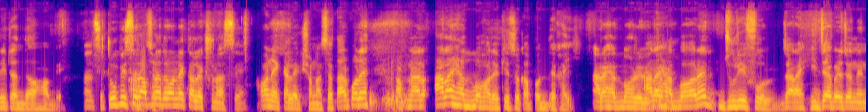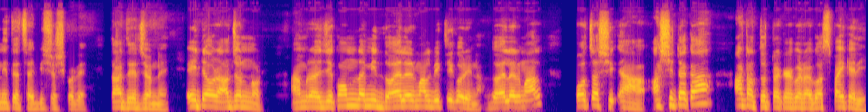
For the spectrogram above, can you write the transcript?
রিটার্ন দেওয়া হবে। আচ্ছা টু পিসের আচ্ছা। আপনাদের অনেক কালেকশন আছে। অনেক কালেকশন আছে। তারপরে আপনার আড়াই হাত বহরের কিছু কাপড় দেখাই। আড়াই হাত বহরের আড়াই হাত বহরের জুরি ফুল যারা হিজাবের জন্য নিতে চায় বিশেষ করে তাদের জন্য। এইটাও রাজন্যর আমরা যে কম দামি দয়ালের মাল বিক্রি করি না। দয়ালের মাল পঁচাশি আশি টাকা আটাত্তর টাকা করে গজ পাইকারি।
